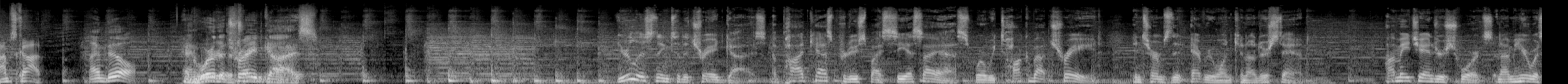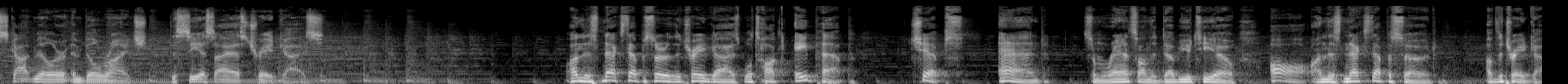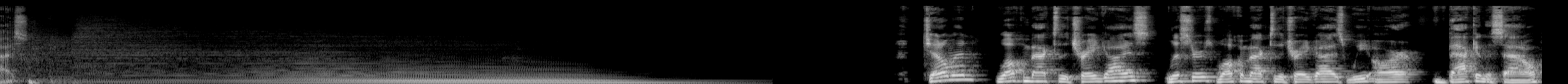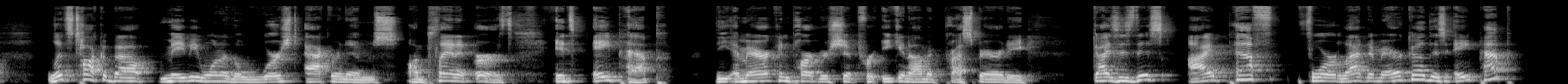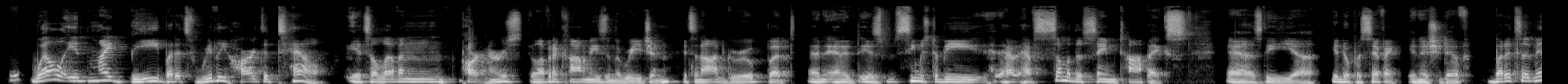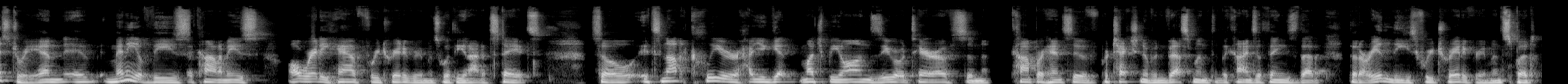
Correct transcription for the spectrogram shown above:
I'm Scott. I'm Bill. And, and we're, we're, the, the Trade, trade guys. guys. You're listening to The Trade Guys, a podcast produced by CSIS where we talk about trade in terms that everyone can understand. I'm H. Andrew Schwartz, and I'm here with Scott Miller and Bill Reinsch, the CSIS Trade Guys. On this next episode of The Trade Guys, we'll talk APEP, chips, and some rants on the WTO, all on this next episode of The Trade Guys. Gentlemen, welcome back to the Trade Guys. Listeners, welcome back to the Trade Guys. We are back in the saddle. Let's talk about maybe one of the worst acronyms on planet Earth. It's APEP, the American Partnership for Economic Prosperity. Guys, is this IPEF for Latin America, this APEP? Well, it might be, but it's really hard to tell. It's 11 partners, 11 economies in the region. It's an odd group, but, and, and it is, seems to be, have, have some of the same topics as the uh, Indo-Pacific initiative, but it's a mystery. And uh, many of these economies already have free trade agreements with the United States. So it's not clear how you get much beyond zero tariffs and comprehensive protection of investment and the kinds of things that, that are in these free trade agreements. But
